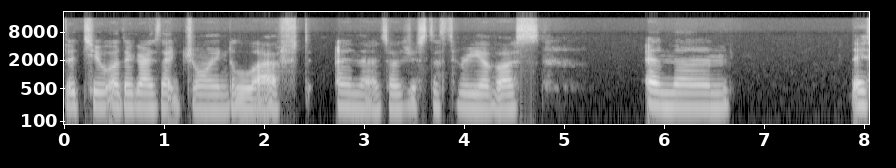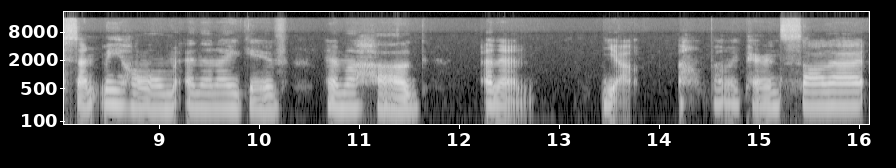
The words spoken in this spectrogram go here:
the two other guys that joined left and then so it was just the three of us. And then they sent me home and then i gave him a hug and then yeah. But my parents saw that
